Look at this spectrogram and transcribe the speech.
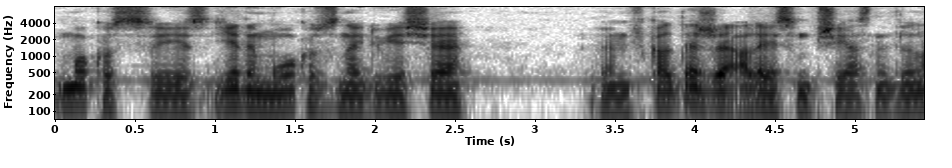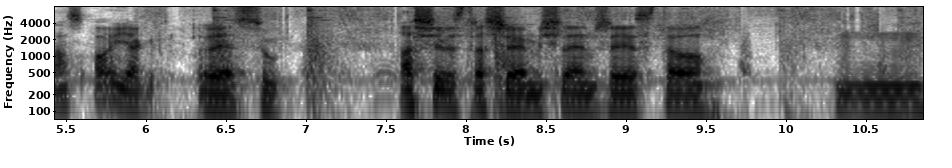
Młokos jest, jeden młokos znajduje się w kalderze, ale jest on przyjazny dla nas. Oj, jak... O Jezu. Aż się wystraszyłem. Myślałem, że jest to... Mm,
